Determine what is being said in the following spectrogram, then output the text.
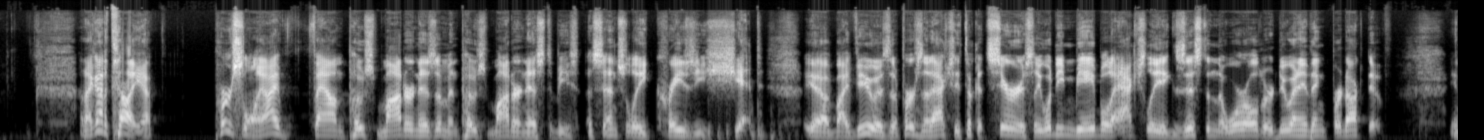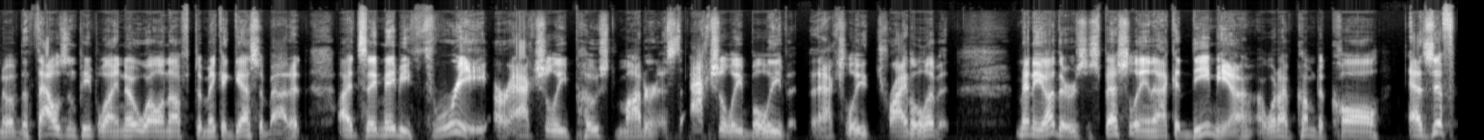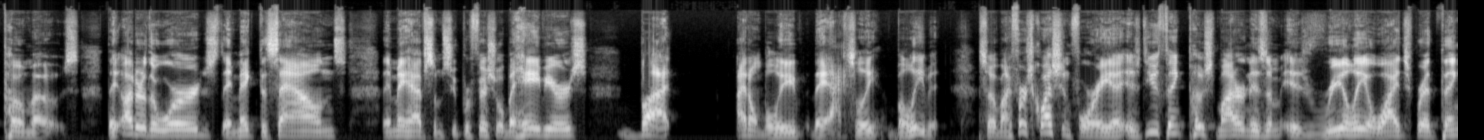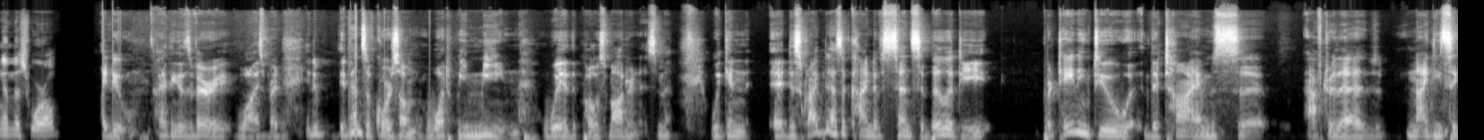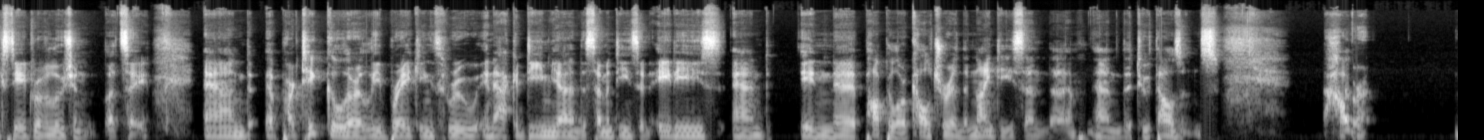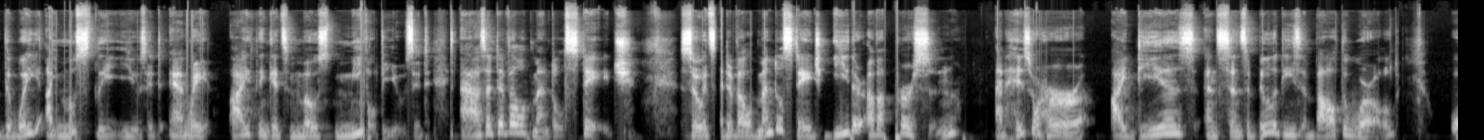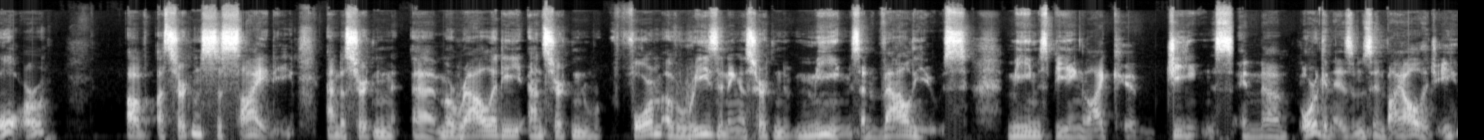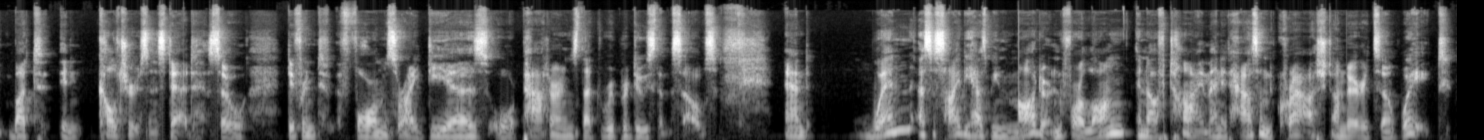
And I got to tell you, personally, I've found postmodernism and postmodernists to be essentially crazy shit. You know, my view is that a person that actually took it seriously wouldn't even be able to actually exist in the world or do anything productive. You know, of the thousand people I know well enough to make a guess about it, I'd say maybe three are actually postmodernists, actually believe it, actually try to live it. Many others, especially in academia, are what I've come to call as if pomos. They utter the words, they make the sounds, they may have some superficial behaviors, but I don't believe they actually believe it. So, my first question for you is Do you think postmodernism is really a widespread thing in this world? I do. I think it's very widespread. It, it depends, of course, on what we mean with postmodernism. We can uh, describe it as a kind of sensibility pertaining to the times uh, after the 1968 revolution, let's say, and uh, particularly breaking through in academia in the 70s and 80s and in uh, popular culture in the 90s and uh, and the 2000s. However, the way I mostly use it and the way I think it's most meaningful to use it as a developmental stage. So it's a developmental stage either of a person and his or her ideas and sensibilities about the world or of a certain society and a certain uh, morality and certain form of reasoning and certain memes and values. Memes being like uh, genes in uh, organisms in biology but in cultures instead. So different forms or ideas or patterns that reproduce themselves. And when a society has been modern for a long enough time and it hasn't crashed under its own weight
